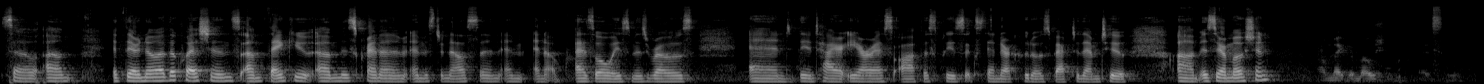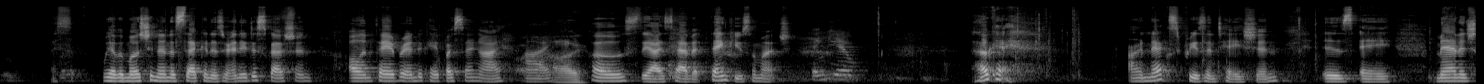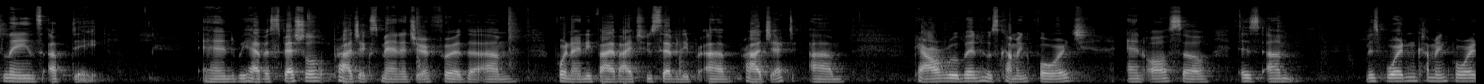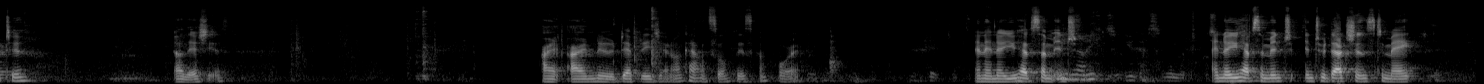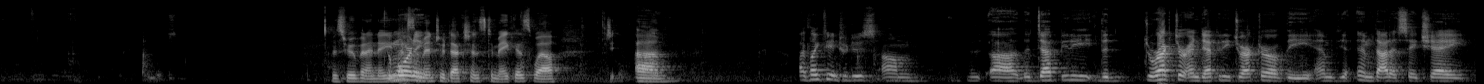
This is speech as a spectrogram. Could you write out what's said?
So um, if there are no other questions, um, thank you, um, Ms. Cranna and Mr. Nelson, and, and uh, as always, Ms. Rose, and the entire ERS office. Please extend our kudos back to them, too. Um, Is there a motion? I'll make a motion. We have a motion and a second. Is there any discussion? All in favor indicate by saying aye. Aye. Aye. Opposed? The ayes have it. Thank you so much. Thank you. Okay. Our next presentation is a managed lanes update. And we have a special projects manager for the um, 495 I-270 uh, project, um, Carol Rubin, who's coming forward. And also, is um, Ms. Borden coming forward too? Oh, there she is. Our, our new Deputy General Counsel, please come forward. And I know you have some, I know you have some int- introductions to make. Ms. Rubin, I know you have some introductions to make as well. Um, I'd like to introduce um, th- uh, the deputy, the director and deputy director of the MDOT SHA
